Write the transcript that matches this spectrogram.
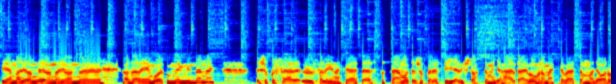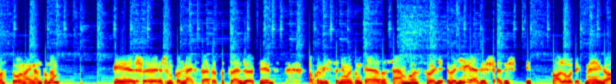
ilyen nagyon-nagyon-nagyon az elején voltunk még mindennek, és akkor fel, ő felénekelte ezt a számot, és akkor ezt így el is raktam így a hard drive-omra, megkevertem nagyon rosszul, meg nem tudom, és, és amikor megszületett a Flanger Kids, akkor visszanyúltunk ehhez a számhoz, hogy, hogy jé, ez is, ez is itt hallódik még a,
